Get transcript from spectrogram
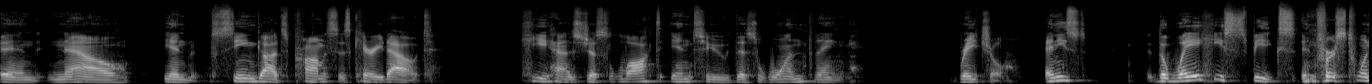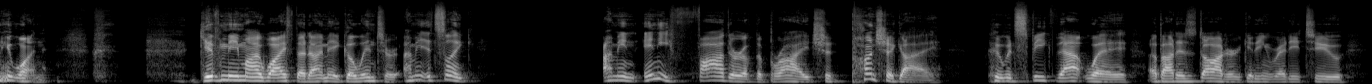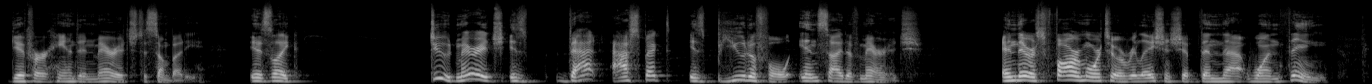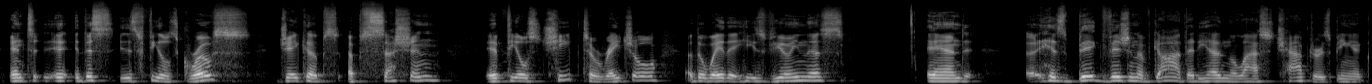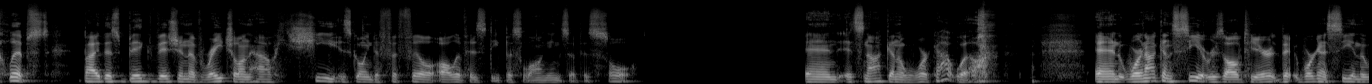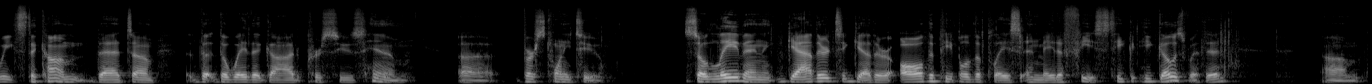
And now, in seeing God's promises carried out, he has just locked into this one thing Rachel. And he's the way he speaks in verse 21 give me my wife that I may go into I mean, it's like, I mean, any father of the bride should punch a guy who would speak that way about his daughter getting ready to give her hand in marriage to somebody. Is like, dude, marriage is that aspect is beautiful inside of marriage. And there's far more to a relationship than that one thing. And to, it, this is, feels gross. Jacob's obsession, it feels cheap to Rachel, the way that he's viewing this. And uh, his big vision of God that he had in the last chapter is being eclipsed by this big vision of Rachel and how she is going to fulfill all of his deepest longings of his soul. And it's not going to work out well. and we're not going to see it resolved here. We're going to see in the weeks to come that um, the, the way that God pursues him. Uh, verse 22. So Laban gathered together all the people of the place and made a feast. He, he goes with it. Um,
